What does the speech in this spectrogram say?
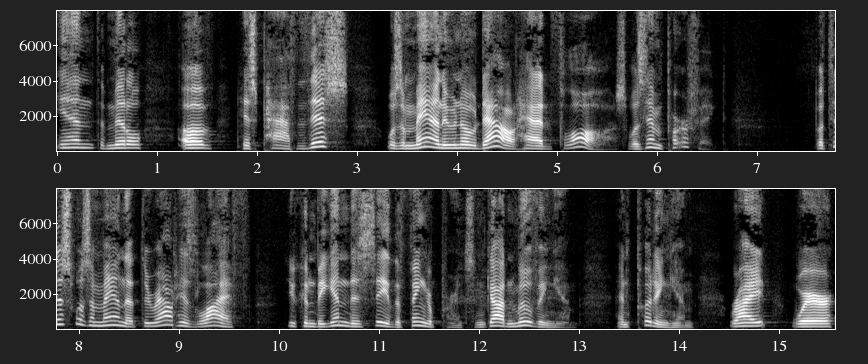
in the middle of his path. This was a man who no doubt had flaws, was imperfect. But this was a man that throughout his life, you can begin to see the fingerprints and God moving him and putting him right where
